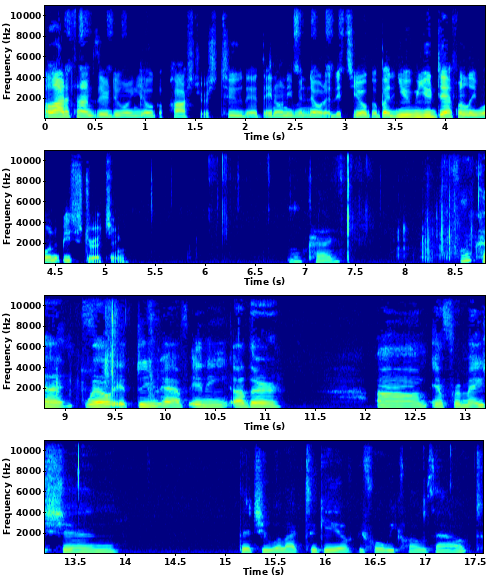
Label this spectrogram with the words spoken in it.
A lot of times they're doing yoga postures too that they don't even know that it's yoga but you you definitely want to be stretching. Okay Okay. Well, if, do you have any other um, information that you would like to give before we close out?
